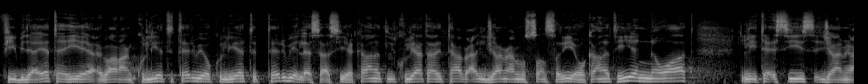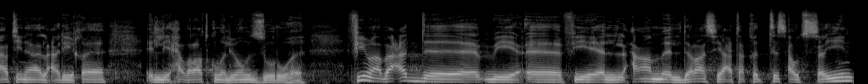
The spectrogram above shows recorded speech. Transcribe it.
في بدايتها هي عبارة عن كلية التربية وكلية التربية الأساسية. كانت الكليات هذه تابعة للجامعة المستنصرية وكانت هي النواة لتأسيس جامعتنا العريقة اللي حضراتكم اليوم تزوروها. فيما بعد آه، آه، في العام الدراسي أعتقد 99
